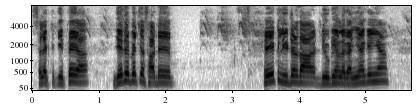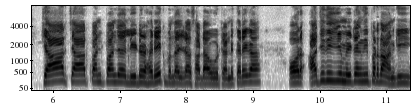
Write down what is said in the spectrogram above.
ਸਿਲੈਕਟ ਕੀਤੇ ਆ, ਜਿਹਦੇ ਵਿੱਚ ਸਾਡੇ ਹਰੇਕ ਲੀਡਰ ਦਾ ਡਿਊਟੀਆਂ ਲਗਾਈਆਂ ਗਈਆਂ। ਚਾਰ ਚਾਰ, ਪੰਜ ਪੰਜ ਲੀਡਰ ਹਰੇਕ ਬੰਦਾ ਜਿਹੜਾ ਸਾਡਾ ਉਹ ਅਟੈਂਡ ਕਰੇਗਾ। ਔਰ ਅੱਜ ਦੀ ਜੀ ਮੀਟਿੰਗ ਦੀ ਪ੍ਰਧਾਨਗੀ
